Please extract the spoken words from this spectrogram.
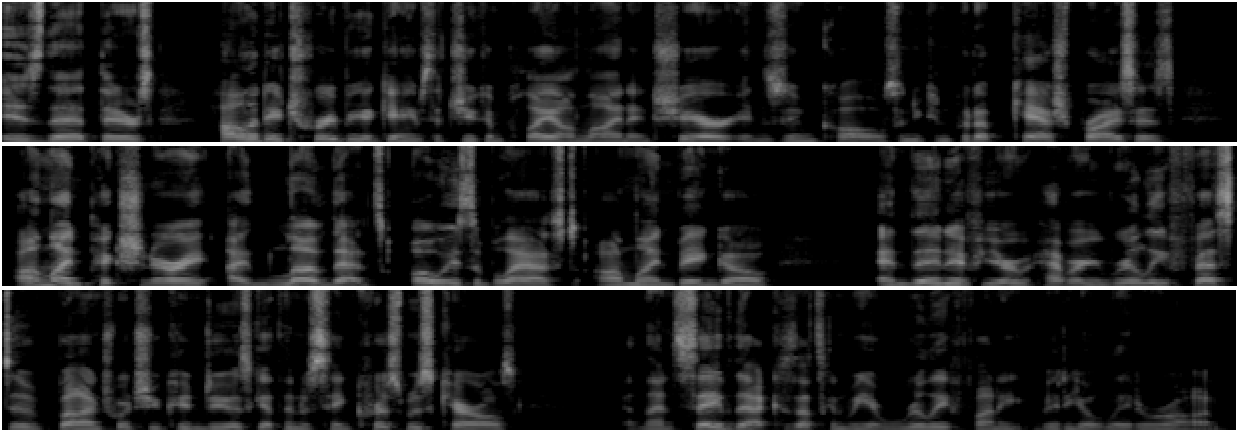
is that there's holiday trivia games that you can play online and share in Zoom calls, and you can put up cash prizes. Online Pictionary, I love that. It's always a blast. Online bingo. And then if you have a really festive bunch, what you can do is get them to sing Christmas carols and then save that because that's going to be a really funny video later on.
